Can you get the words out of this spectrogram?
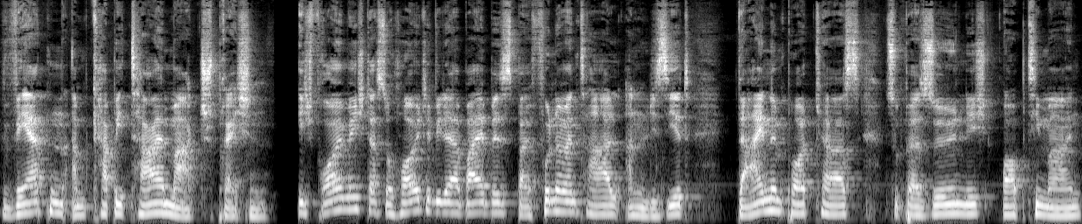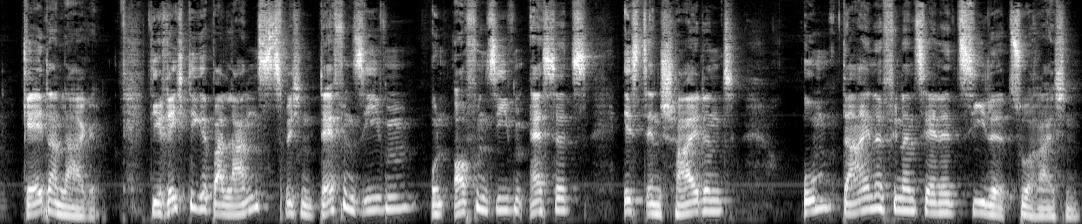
Werten am Kapitalmarkt sprechen. Ich freue mich, dass du heute wieder dabei bist bei Fundamental analysiert, deinem Podcast zur persönlich optimalen Geldanlage. Die richtige Balance zwischen defensiven und offensiven Assets ist entscheidend, um deine finanzielle Ziele zu erreichen.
